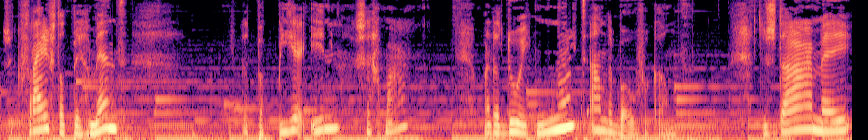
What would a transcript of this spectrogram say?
Dus ik wrijf dat pigment het papier in, zeg maar. Maar dat doe ik niet aan de bovenkant. Dus daarmee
